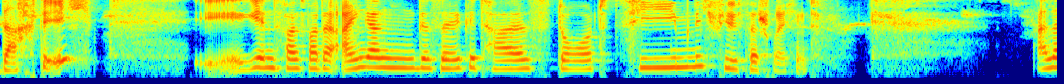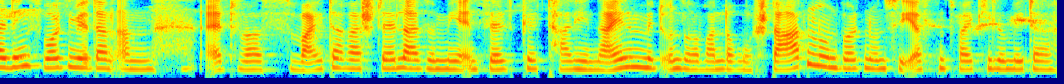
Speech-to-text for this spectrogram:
dachte ich. Jedenfalls war der Eingang des Selketals dort ziemlich vielversprechend. Allerdings wollten wir dann an etwas weiterer Stelle, also mehr ins Selketal hinein, mit unserer Wanderung starten und wollten uns die ersten zwei Kilometer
